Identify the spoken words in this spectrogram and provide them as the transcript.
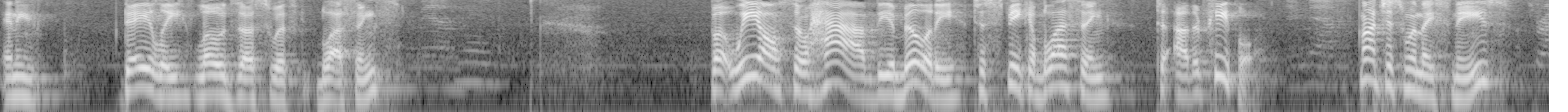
And He daily loads us with blessings. But we also have the ability to speak a blessing to other people. Amen. Not just when they sneeze, right.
